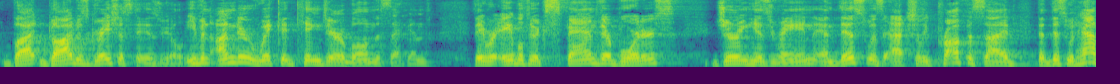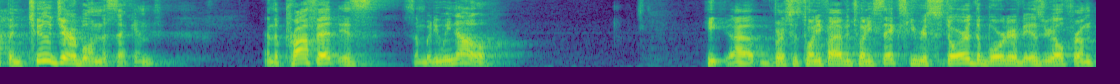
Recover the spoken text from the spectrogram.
But God was gracious to Israel. Even under wicked King Jeroboam II, they were able to expand their borders during his reign. And this was actually prophesied that this would happen to Jeroboam II. And the prophet is somebody we know. He, uh, verses 25 and 26, he restored the border of Israel from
